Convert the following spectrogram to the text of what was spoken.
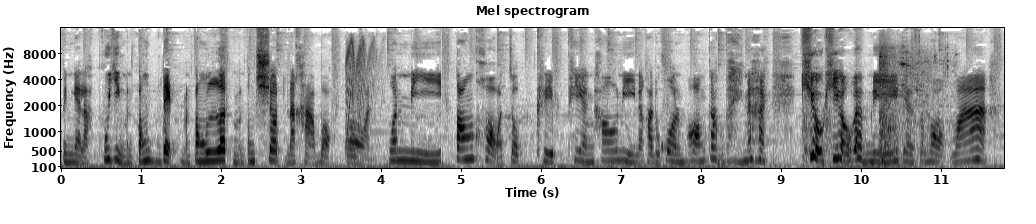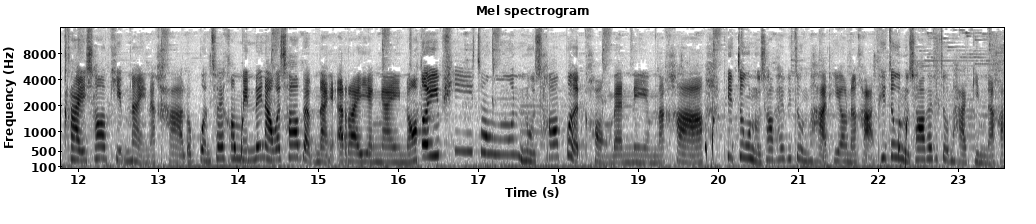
เป็นไงล่ะ ผู้หญิงมันต้องเด็ด มันต้องเลิศ มันต้องชดนะคะ บอกก่อน วันนี้ ต้องขอจบคลิปเพียงเท่านี้นะคะ ทุกคนพร้อมกับใบหน้าเขียวๆแบบนี้ อยากจะบอกว่าใครชอบคลิปไหนนะคะรบกวนช่วยคอมเมนต์ด้วยนะว่าชอบแบบไหนอะไรยังไงเนาะเอ้ยพี่จูนหนูชอบเปิดของแบรนด์เนมนะคะพี่จูนหนูชอบให้พี่จูนพาเที่ยวนะคะพี่จูนหนูชอบให้พี่จูนพากินนะคะ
